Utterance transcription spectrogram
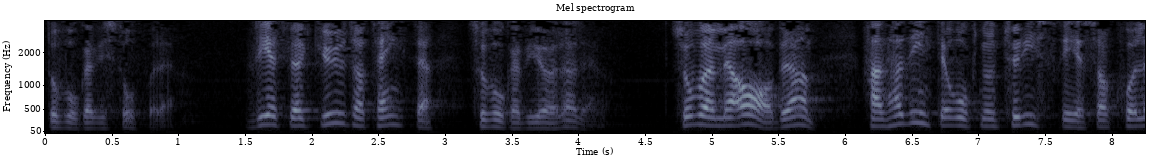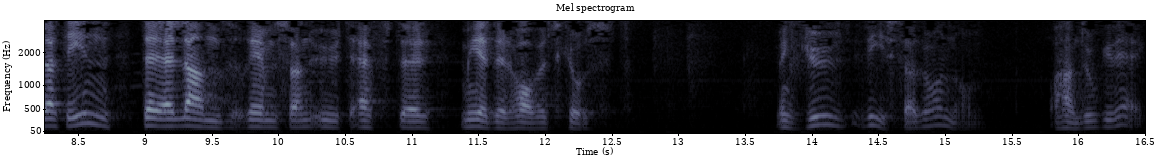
då vågar vi stå på det. Vet vi att Gud har tänkt det så vågar vi göra det. Så var det med Abraham han hade inte åkt någon turistresa och kollat in den där landremsan ut efter medelhavets kust. Men Gud visade honom och han drog iväg.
